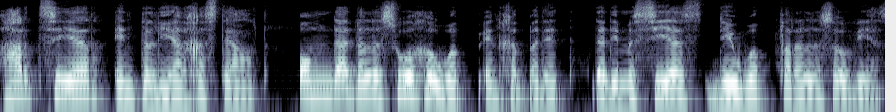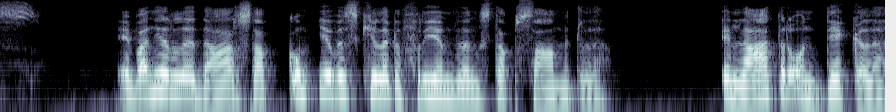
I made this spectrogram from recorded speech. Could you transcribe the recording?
hartseer en teleurgesteld, omdat hulle so gehoop en gebid het dat die Messias die hoop vir hulle sou wees. En wanneer hulle daar stap, kom ewe skielik 'n vreemdeling stap saam met hulle. En later ontdek hulle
